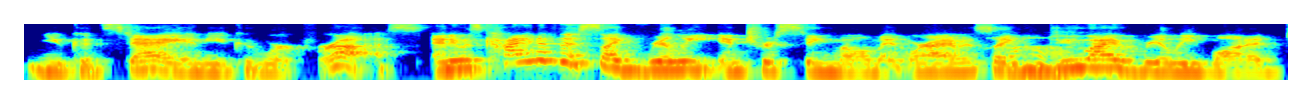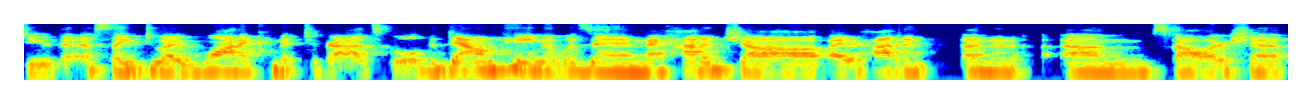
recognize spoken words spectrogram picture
you could stay and you could work for us. And it was kind of this like really interesting moment where I was like, oh. do I really want to do this? Like, do I want to commit to grad school? The down payment was in, I had a job, I had an, an um, scholarship.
